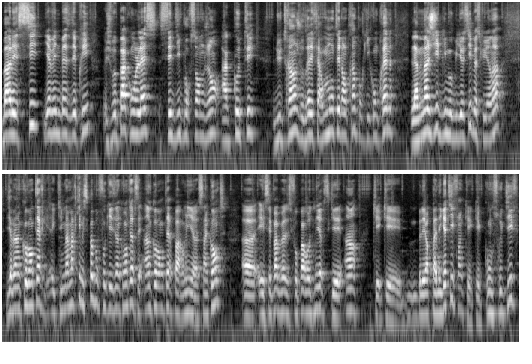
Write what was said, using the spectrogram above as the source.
bah allez, s'il y avait une baisse des prix, je veux pas qu'on laisse ces 10% de gens à côté du train. Je voudrais les faire monter dans le train pour qu'ils comprennent la magie de l'immobilier aussi parce qu'il y en a, il y avait un commentaire qui m'a marqué, mais ce n'est pas pour focaliser un commentaire, c'est un commentaire parmi 50 euh, euh, et il ne faut pas retenir ce qui est un qui est, d'ailleurs pas négatif, hein, qui, est, constructif.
